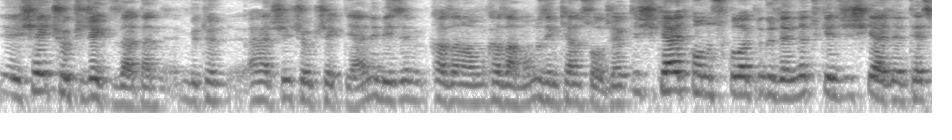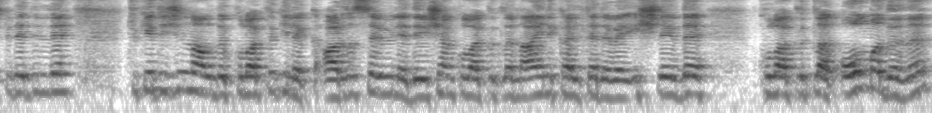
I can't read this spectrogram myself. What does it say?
e, şey çökecekti zaten. Bütün her şey çökecekti yani. Bizim kazanmamız, kazanmamız imkansız olacaktı. Şikayet konusu kulaklık üzerinde tüketici şikayetleri tespit edildi. Tüketicinin aldığı kulaklık ile arıza sebebiyle değişen kulaklıkların aynı kalitede ve işlevde kulaklıklar olmadığını,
